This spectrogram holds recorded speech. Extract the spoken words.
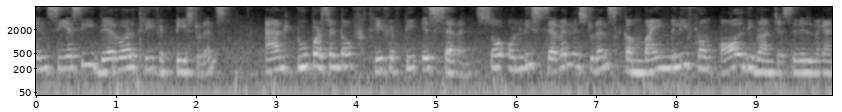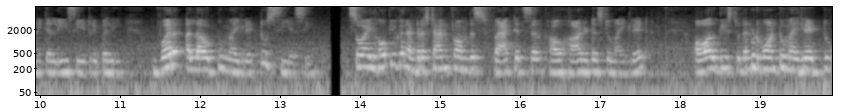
in CSE there were 350 students and 2% of 350 is 7 so only 7 students combinedly from all the branches civil mechanical ec triple e were allowed to migrate to cse so i hope you can understand from this fact itself how hard it is to migrate. All these students would want to migrate to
